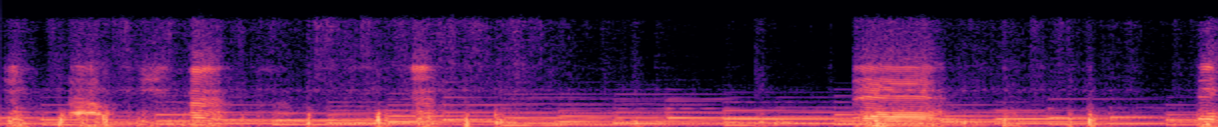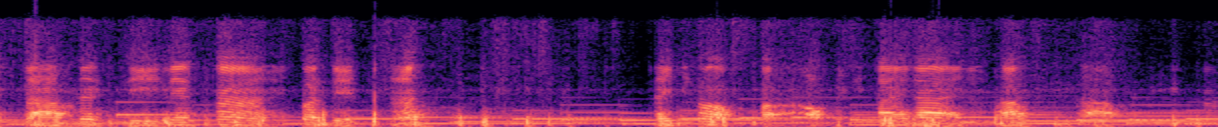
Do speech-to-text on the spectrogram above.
หนึ่งสามสี่ห้านะแต่เลขสามเลขสี่เลขห้าก็เด็ดนะใครชอบก็เอาไปใช้ได้นะครับสามสี่ห้า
